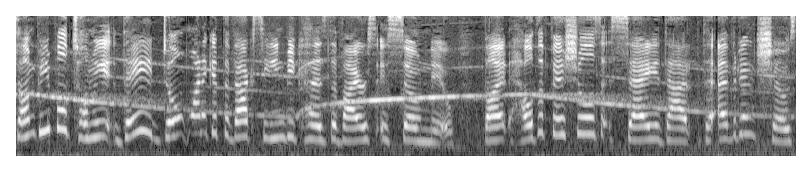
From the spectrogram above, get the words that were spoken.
Some people told me they don't want to get the vaccine because the virus is so new, but health officials say that the evidence shows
